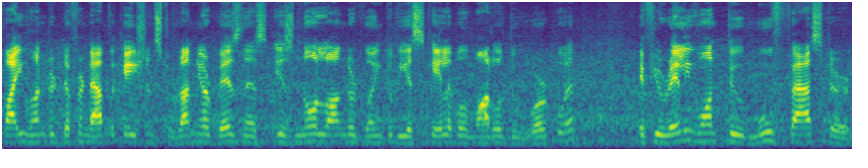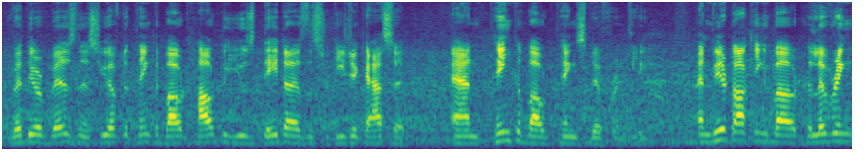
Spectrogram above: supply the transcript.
500 different applications to run your business is no longer going to be a scalable model to work with. If you really want to move faster with your business, you have to think about how to use data as the strategic asset and think about things differently. And we're talking about delivering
